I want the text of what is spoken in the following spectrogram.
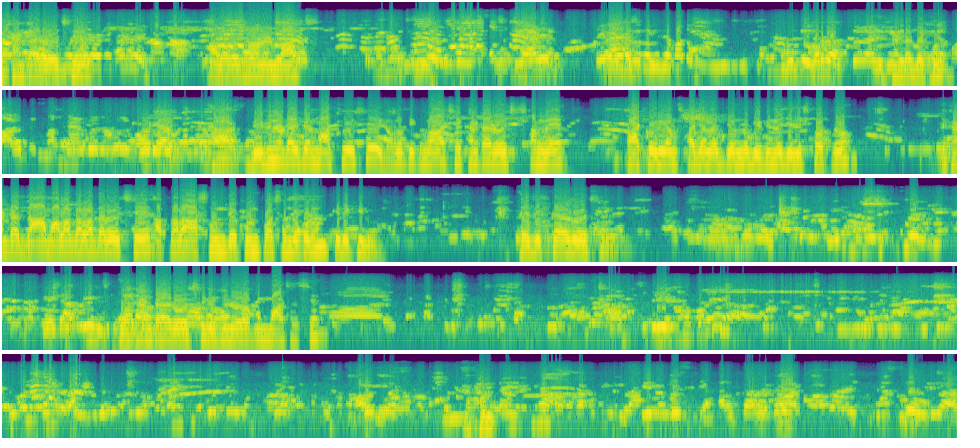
এখানটায় রয়েছে আলাদা ধরনের মাছ। দেখুন। হ্যাঁ বিভিন্ন টাইপের মাছ রয়েছে এক্সোটিক মাছ, এখানটা রয়েছে সামনে অ্যাকোরিয়াম সাজানোর জন্য বিভিন্ন জিনিসপত্র। এখানটার দাম আলাদা আলাদা রয়েছে, আপনারা আসুন, দেখুন, পছন্দ করুন কিনে কিনুন এদিকটায় রয়েছে। এখানটায় রয়েছে বিভিন্ন রকম মাছ আছে।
